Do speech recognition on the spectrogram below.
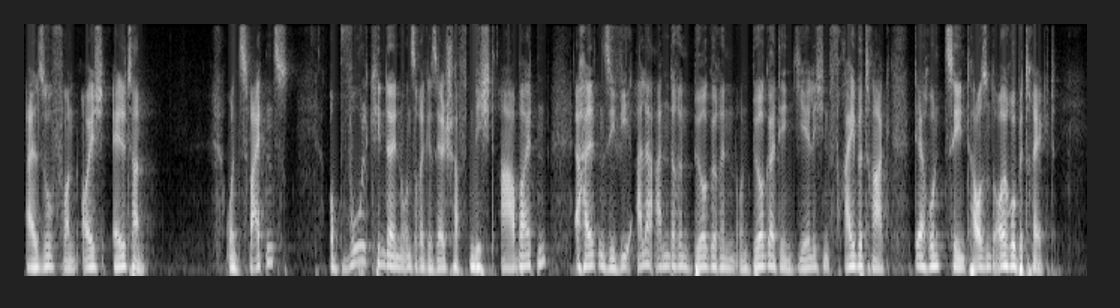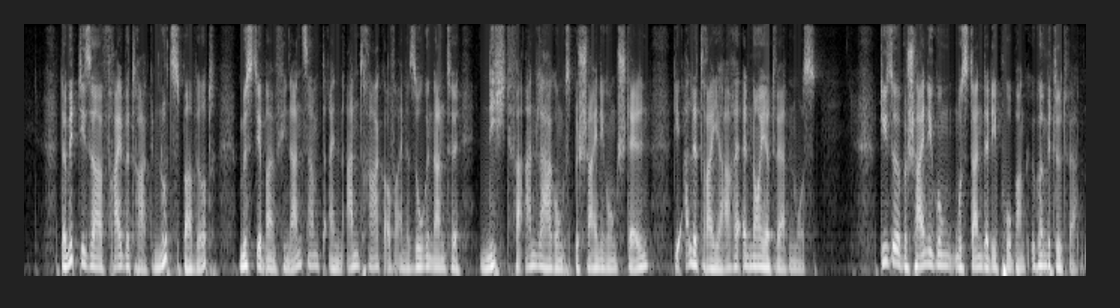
also von euch Eltern. Und zweitens, obwohl Kinder in unserer Gesellschaft nicht arbeiten, erhalten sie wie alle anderen Bürgerinnen und Bürger den jährlichen Freibetrag, der rund 10.000 Euro beträgt. Damit dieser Freibetrag nutzbar wird, müsst ihr beim Finanzamt einen Antrag auf eine sogenannte Nichtveranlagungsbescheinigung stellen, die alle drei Jahre erneuert werden muss. Diese Bescheinigung muss dann der Depotbank übermittelt werden.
